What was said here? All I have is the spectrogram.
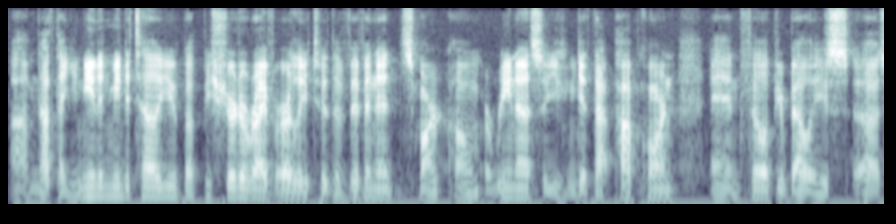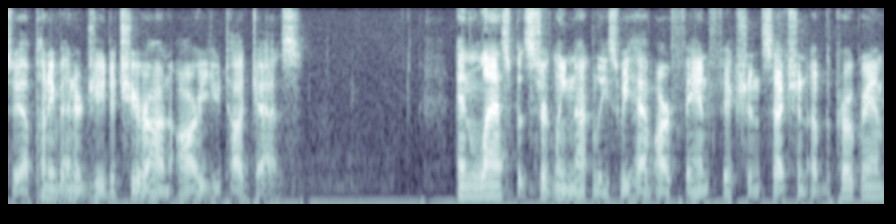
Um, not that you needed me to tell you, but be sure to arrive early to the Vivint Smart Home Arena so you can get that popcorn and fill up your bellies uh, so you have plenty of energy to cheer on our Utah Jazz. And last but certainly not least, we have our fan fiction section of the program.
